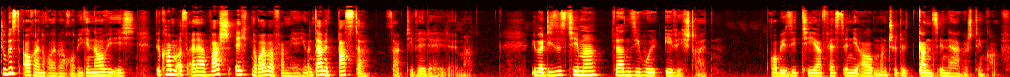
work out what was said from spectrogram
Du bist auch ein Räuber, Robby, genau wie ich. Wir kommen aus einer waschechten Räuberfamilie und damit basta, sagt die wilde Hilde immer. Über dieses Thema werden sie wohl ewig streiten. Robby sieht Thea fest in die Augen und schüttelt ganz energisch den Kopf.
